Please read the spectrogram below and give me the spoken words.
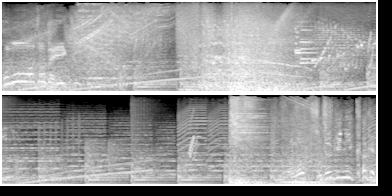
この技でいく。この剣にかけて。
